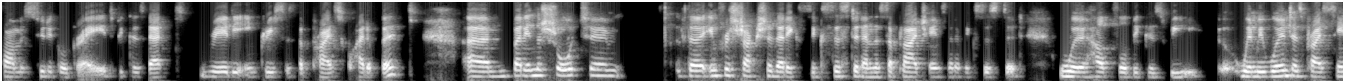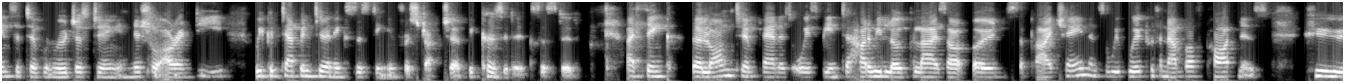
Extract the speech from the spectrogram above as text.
pharmaceutical grade because that really increases the price quite a bit. Um, but in the short term the infrastructure that ex- existed and the supply chains that have existed were helpful because we when we weren't as price sensitive when we were just doing initial r&d we could tap into an existing infrastructure because it existed. I think the long-term plan has always been to how do we localize our own supply chain and so we've worked with a number of partners who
